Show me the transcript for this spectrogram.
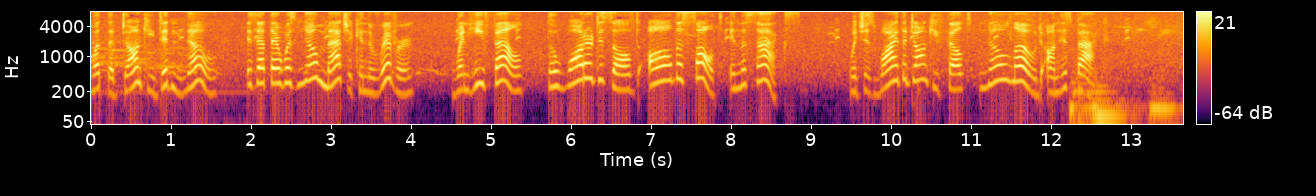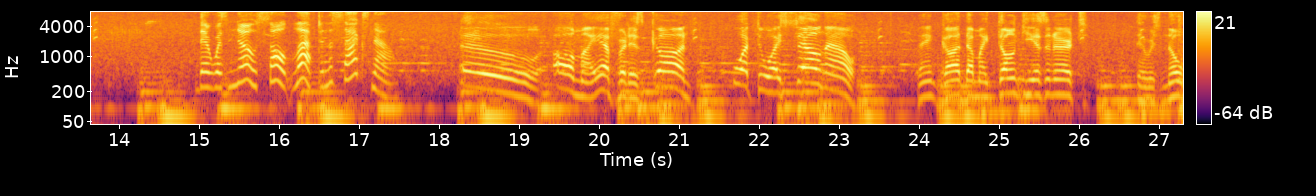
What the donkey didn't know is that there was no magic in the river. When he fell, the water dissolved all the salt in the sacks, which is why the donkey felt no load on his back. There was no salt left in the sacks now. Oh! All my effort is gone! What do I sell now? Thank God that my donkey isn't hurt. There is no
